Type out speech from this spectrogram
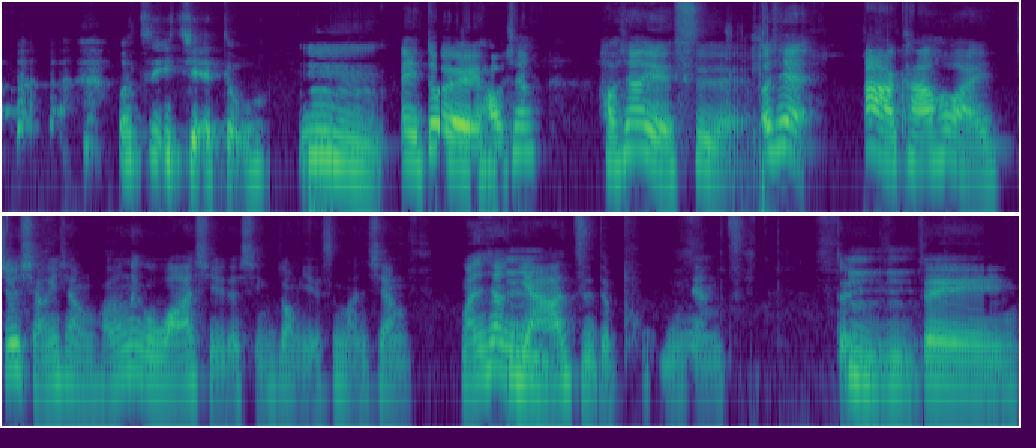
我自己解读。嗯，哎、欸，对，好像好像也是哎、欸，而且阿卡后来就想一想，好像那个蛙鞋的形状也是蛮像，蛮像鸭子的蹼那样子。嗯、对，嗯嗯，所以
